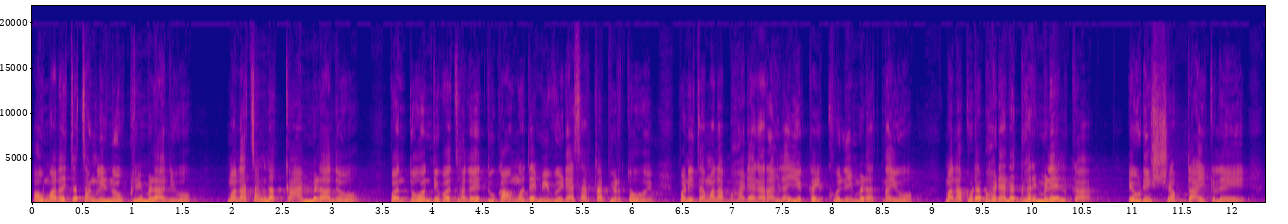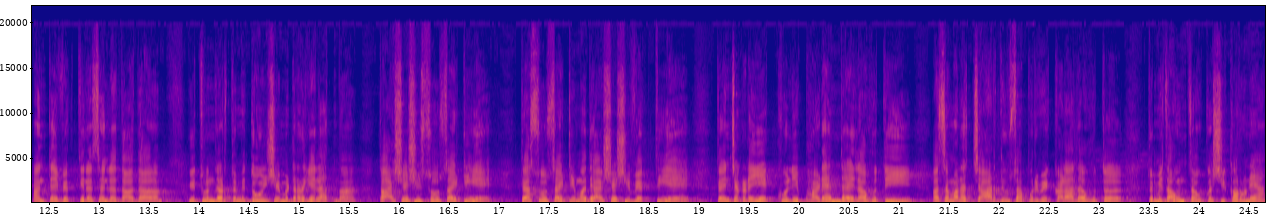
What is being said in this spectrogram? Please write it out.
अहो मला इथं चांगली नोकरी मिळाली हो. मला चांगलं काम मिळालं हो. पण दोन दिवस झाले दुगावमध्ये मी वेड्यासारखा फिरतोय. पण इथं मला भाड्यानं राहिला एकही खोली मिळत नाही हो. मला कुठं भाड्यानं घर मिळेल का? एवढे शब्द ऐकले. आणि त्या व्यक्तीनं सांगितलं दादा इथून जर तुम्ही दोनशे मीटर गेलात ना तर अशी अशी सोसायटी आहे. त्या सोसायटीमध्ये अशी अशी व्यक्ती आहे. त्यांच्याकडे एक खोली भाड्यानं द्यायला होती. असं मला चार दिवसापूर्वी कळालं होतं. तुम्ही जाऊन चौकशी करून या.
